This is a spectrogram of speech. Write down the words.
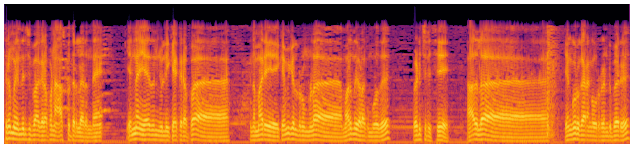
திரும்ப எந்திரிச்சு பாக்குறப்ப நான் ஆஸ்பத்திரியில இருந்தேன். என்ன ஏதுன்னு சொல்லி கேக்குறப்ப இந்த மாதிரி கெமிக்கல் ரூம்ல மருந்து கிடக்கும்போது வெடிச்சிருச்சு. அதுல எங்கள் ஊருக்காரங்க ஒரு ரெண்டு பேரு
